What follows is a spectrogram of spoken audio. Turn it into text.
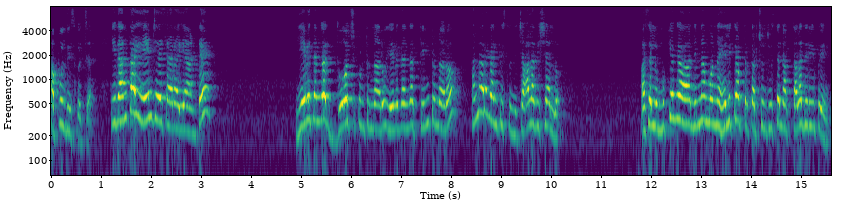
అప్పులు తీసుకొచ్చారు. ఇదంతా ఏం చేశారయ్యా అంటే ఏ విధంగా దోచుకుంటున్నారు ఏ విధంగా తింటున్నారో కళ్ళారా కనిపిస్తుంది చాలా విషయాల్లో. అసలు ముఖ్యంగా నిన్న మొన్న హెలికాప్టర్ ఖర్చులు చూస్తే నాకు తల తిరిగిపోయింది.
